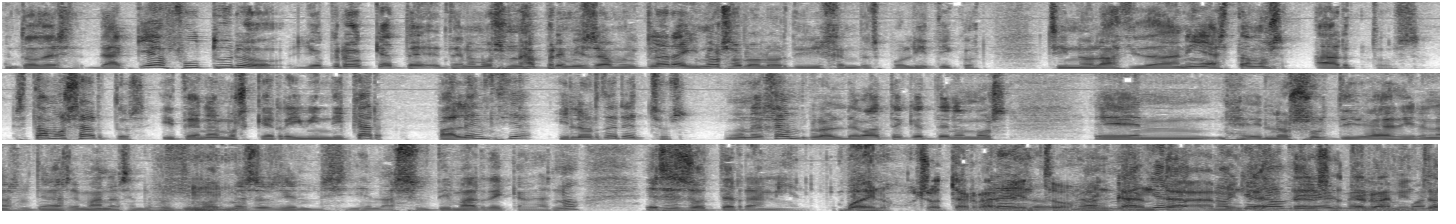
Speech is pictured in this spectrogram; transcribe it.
Entonces, de aquí a futuro, yo creo que te- tenemos una premisa muy clara, y no solo los dirigentes políticos, sino la ciudadanía. Estamos hartos, estamos hartos, y tenemos que reivindicar Palencia y los derechos. Un ejemplo, el debate que tenemos en, en los últimos, decir, en las últimas semanas, en los últimos meses y en, y en las últimas décadas, ¿no? Ese soterramiento. Bueno, soterramiento, eso, no- me no encanta, quiero- no me quiero encanta abrir el soterramiento. Bueno,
